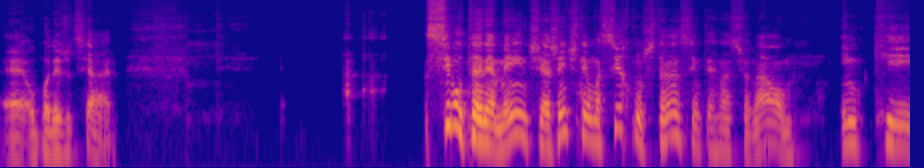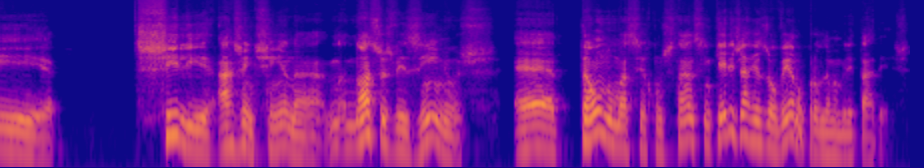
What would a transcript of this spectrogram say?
é, o Poder Judiciário simultaneamente, a gente tem uma circunstância internacional em que Chile, Argentina, nossos vizinhos, estão estão numa circunstância em que eles já resolveram o problema militar deles.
